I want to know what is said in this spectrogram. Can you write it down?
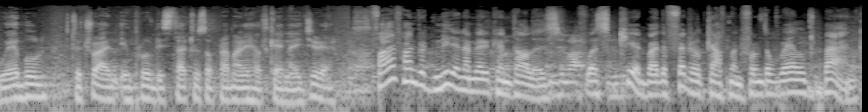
we're able to try and improve the status of primary health care in Nigeria. 500 million American dollars was secured by the federal government from the World Bank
